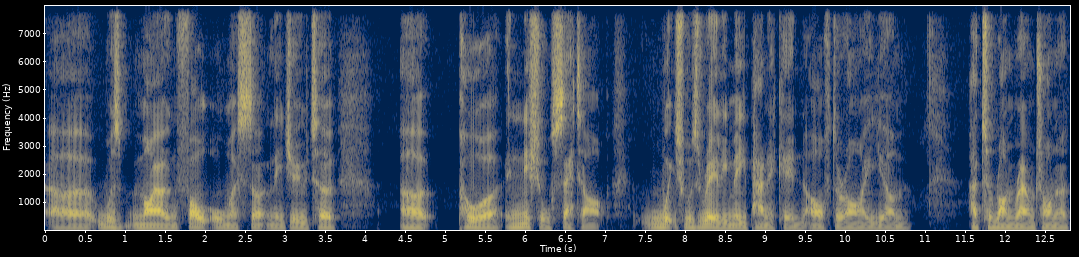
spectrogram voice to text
uh, was my own fault, almost certainly due to uh, poor initial setup, which was really me panicking after I um, had to run around trying to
